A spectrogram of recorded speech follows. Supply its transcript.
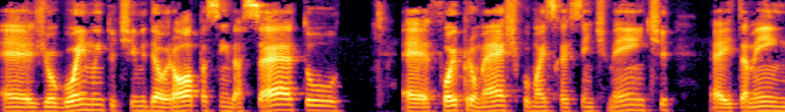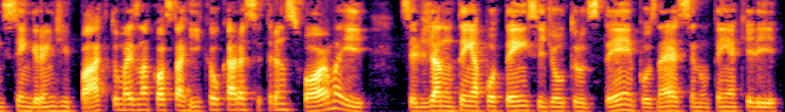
é, jogou em muito time da Europa sem dar certo, é, foi para o México mais recentemente é, e também sem grande impacto, mas na Costa Rica o cara se transforma e se ele já não tem a potência de outros tempos, né? Se não tem aquele,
